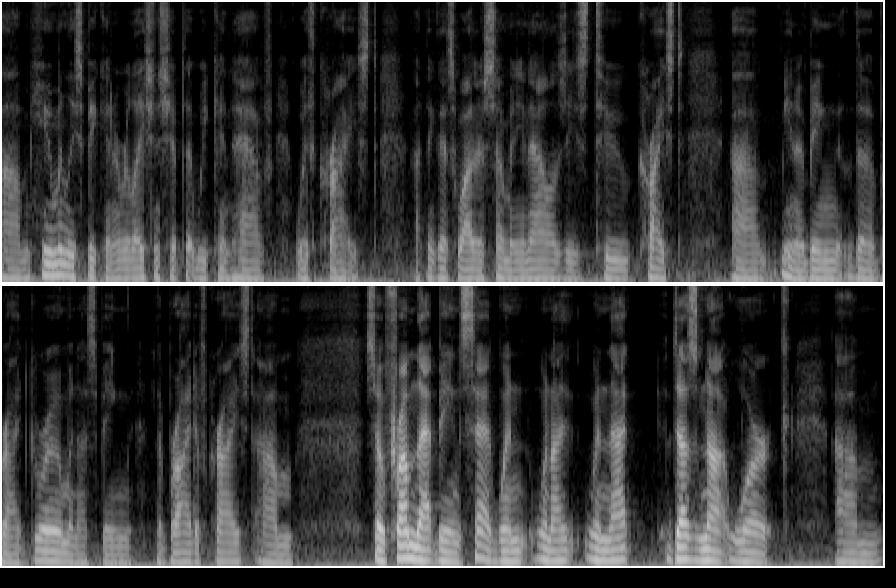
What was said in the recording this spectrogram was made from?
um, humanly speaking, a relationship that we can have with Christ. I think that's why there's so many analogies to Christ, um, you know, being the bridegroom and us being the bride of Christ. Um, so from that being said, when when I when that does not work, um,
